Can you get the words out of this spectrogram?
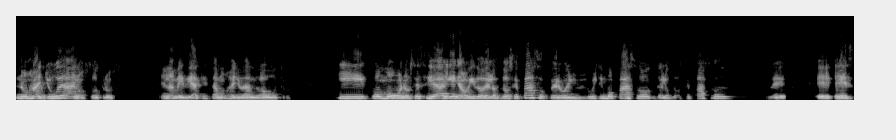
nos ayuda a nosotros en la medida que estamos ayudando a otros. Y como no sé si alguien ha oído de los 12 pasos, pero el último paso de los 12 pasos de, eh, es,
